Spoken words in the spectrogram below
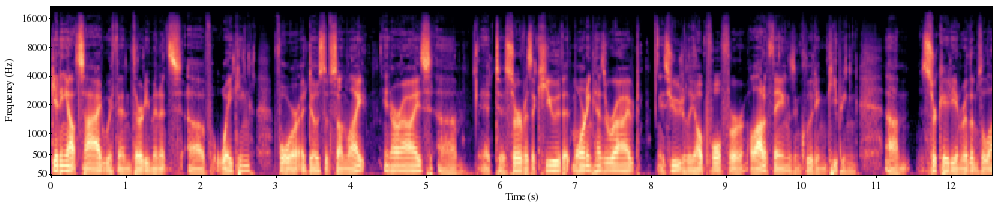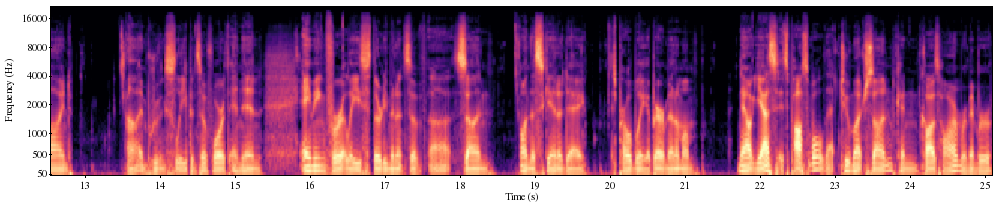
getting outside within 30 minutes of waking for a dose of sunlight in our eyes um, to serve as a cue that morning has arrived is hugely helpful for a lot of things, including keeping um, circadian rhythms aligned. Uh, improving sleep and so forth, and then aiming for at least 30 minutes of uh, sun on the skin a day is probably a bare minimum. Now, yes, it's possible that too much sun can cause harm. Remember,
